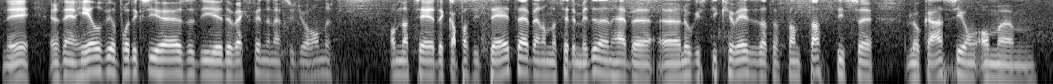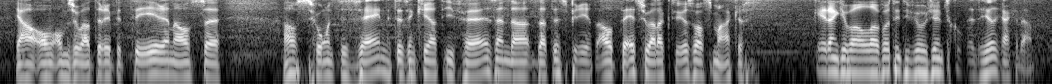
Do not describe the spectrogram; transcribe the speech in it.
Nee, er zijn heel veel productiehuizen die de weg vinden naar Studio 100 omdat zij de capaciteit hebben en omdat zij de middelen hebben. Uh, logistiek geweest is dat een fantastische locatie om, om, um, ja, om, om zowel te repeteren als, als gewoon te zijn. Het is een creatief huis en dat, dat inspireert altijd zowel acteurs als makers. Oké, okay, dankjewel eh, voor het interview, James Dat is heel graag gedaan.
